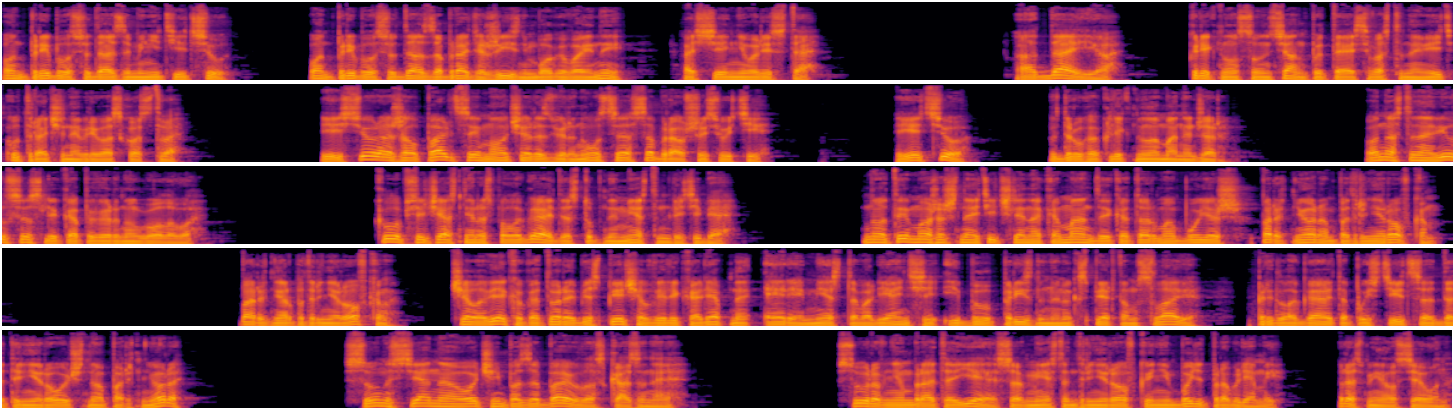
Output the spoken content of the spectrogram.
Он прибыл сюда заменить Яйцу. Он прибыл сюда забрать жизнь бога войны, осеннего листа. «Отдай ее!» – крикнул Сунсян, пытаясь восстановить утраченное превосходство. Исю рожал пальцы и молча развернулся, собравшись уйти. «Етю!» – вдруг окликнула менеджер. Он остановился, слегка повернул голову. «Клуб сейчас не располагает доступным местом для тебя. Но ты можешь найти члена команды, которому будешь партнером по тренировкам». «Партнер по тренировкам?» Человеку, который обеспечил великолепной Эре место в Альянсе и был признанным экспертом в славе, предлагают опуститься до тренировочного партнера? Сун Сяна очень позабавила сказанное. «С уровнем брата Е совместная тренировка не будет проблемой», – рассмеялся он.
